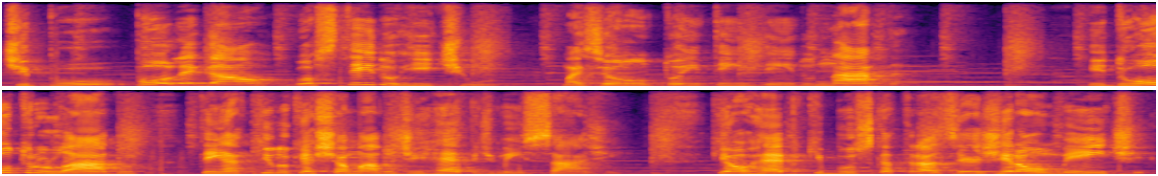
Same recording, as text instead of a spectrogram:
Tipo, pô, legal, gostei do ritmo, mas eu não tô entendendo nada. E do outro lado, tem aquilo que é chamado de rap de mensagem, que é o rap que busca trazer geralmente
